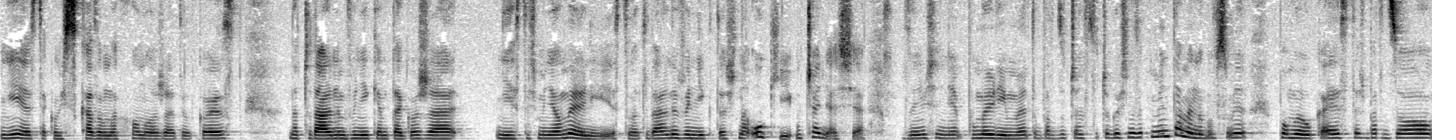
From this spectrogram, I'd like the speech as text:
nie jest jakąś skazą na honorze, tylko jest naturalnym wynikiem tego, że nie jesteśmy nieomylni. Jest to naturalny wynik też nauki, uczenia się. Zanim się nie pomylimy, to bardzo często czegoś nie zapamiętamy, no bo w sumie pomyłka jest też bardzo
